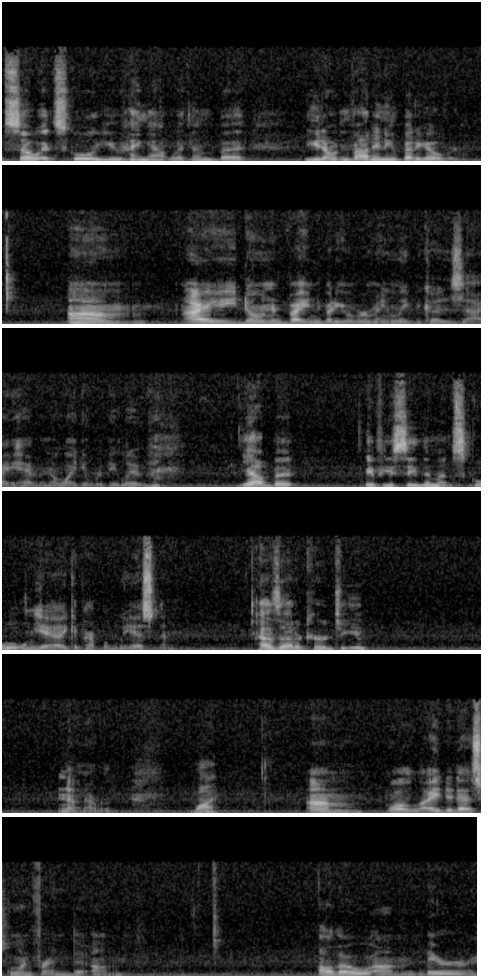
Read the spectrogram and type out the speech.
So at school you hang out with them, but you don't invite anybody over. Um, I don't invite anybody over mainly because I have no idea where they live. Yeah, but if you see them at school, yeah, I could probably ask them. has that occurred to you? No, not really. Why? Um, well, I did ask one friend, um, although, um, they're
